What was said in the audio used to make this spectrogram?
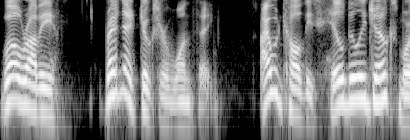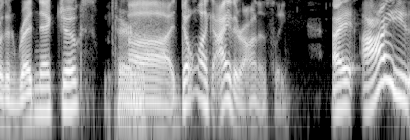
Well, Robbie, redneck jokes are one thing. I would call these hillbilly jokes more than redneck jokes. Fair Uh, enough. I don't like either, honestly. I, I,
